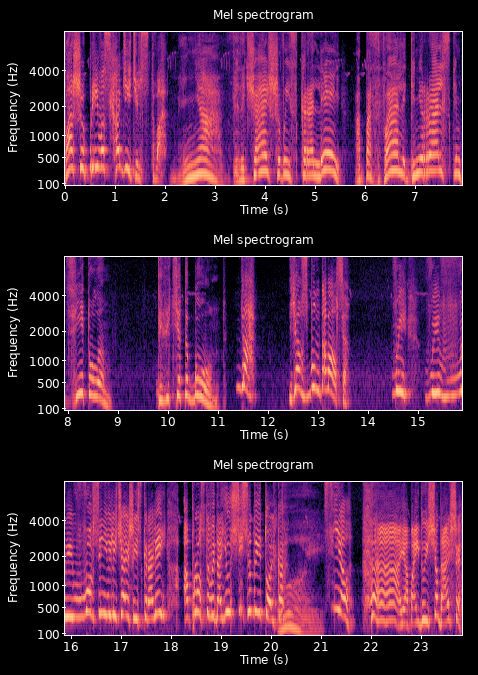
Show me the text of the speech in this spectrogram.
Ваше превосходительство! Меня, величайшего из королей, Обозвали генеральским титулом? Ты ведь это бунт! Да! Я взбунтовался! Вы, вы, вы вовсе не величайший из королей, а просто выдающийся да и только! Ой! Съел! Ха-ха, я пойду еще дальше!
